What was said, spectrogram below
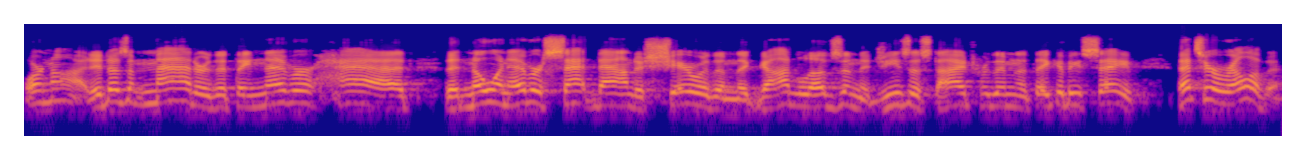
or not. It doesn't matter that they never had, that no one ever sat down to share with them that God loves them, that Jesus died for them, that they could be saved. That's irrelevant.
